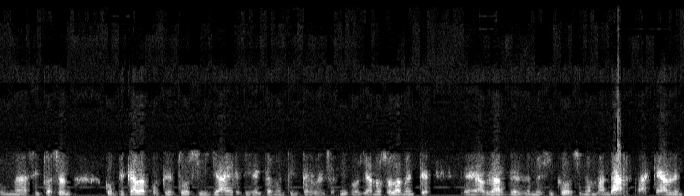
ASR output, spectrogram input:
Una situación complicada porque esto sí ya es directamente intervencionismo, ya no solamente eh, hablar desde México, sino mandar a que hablen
